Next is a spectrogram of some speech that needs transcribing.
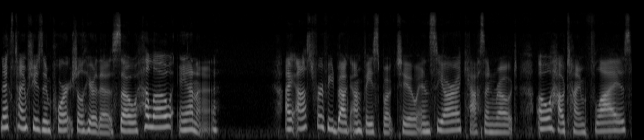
Next time she's in port, she'll hear this. So, hello, Anna. I asked for feedback on Facebook too, and Ciara Casson wrote, Oh, how time flies.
